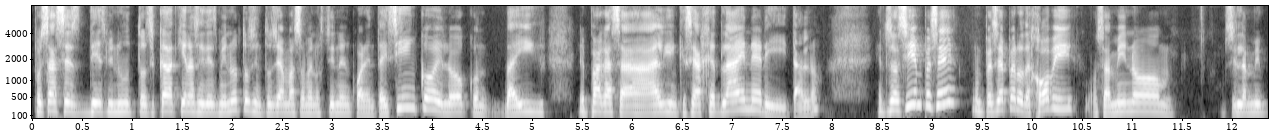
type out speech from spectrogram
pues haces 10 minutos y cada quien hace 10 minutos, y entonces ya más o menos tienen 45 y luego con, de ahí le pagas a alguien que sea headliner y tal, ¿no? Entonces así empecé, empecé pero de hobby, o sea, a mí no... Si la, mi,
